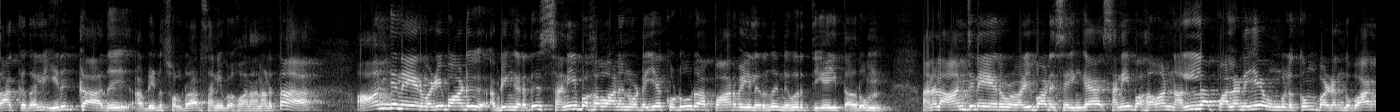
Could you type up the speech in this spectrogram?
தாக்குதல் இருக்காது அப்படின்னு சொல்கிறார் சனி பகவான். அதனால தான் ஆஞ்சநேயர் வழிபாடு அப்படிங்கிறது சனி பகவானனுடைய கொடூர பார்வையிலிருந்து நிவர்த்தியை தரும். அதனால் ஆஞ்சநேயர் வழிபாடு செய்யுங்க. சனி பகவான் நல்ல பலனையே உங்களுக்கும் வழங்குவார்.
